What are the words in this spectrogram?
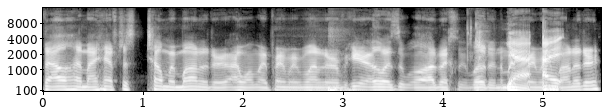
valheim i have to tell my monitor i want my primary monitor over here otherwise it will automatically load into my Yeah, primary I- monitor.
